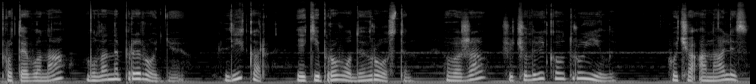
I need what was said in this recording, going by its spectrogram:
проте вона була неприродньою. Лікар, який проводив ростин, вважав, що чоловіка отруїли, хоча аналіз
